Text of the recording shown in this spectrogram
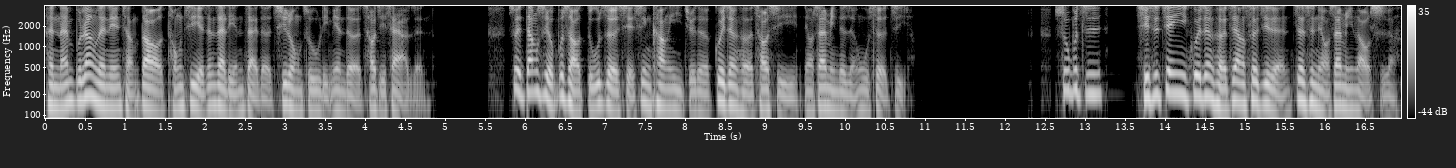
很难不让人联想到同期也正在连载的《七龙珠》里面的超级赛亚人，所以当时有不少读者写信抗议，觉得桂正和抄袭鸟山明的人物设计。殊不知，其实建议桂正和这样设计的人正是鸟山明老师啊。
